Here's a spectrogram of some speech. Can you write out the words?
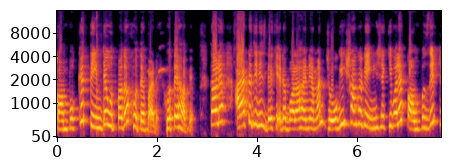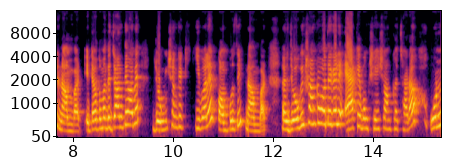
কমপক্ষে তিনটে উৎপাদক হতে পারে, হতে হবে। তাহলে আর একটা জিনিস দেখে, এটা বলা হয়নি আমার, যৌগিক সংখ্যাকে ইংলিশে কি বলে? কম্পোজিট নাম্বার এটাও তোমাদের জানতে হবে, যৌগিক সংখ্যা কি বলে? কম্পোজিট নাম্বার যৌগিক সংখ্যা হতে গেলে এক এবং সেই সংখ্যা ছাড়াও অন্য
